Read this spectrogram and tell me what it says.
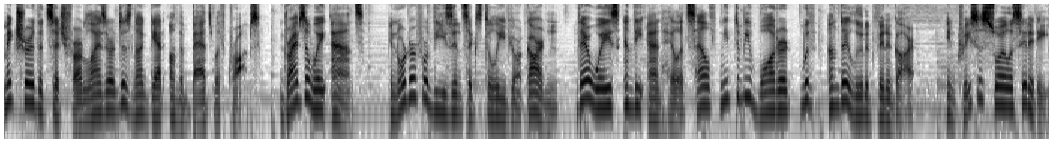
Make sure that such fertilizer does not get on the beds with crops. Drives away ants. In order for these insects to leave your garden, their ways and the ant hill itself need to be watered with undiluted vinegar. Increases soil acidity.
